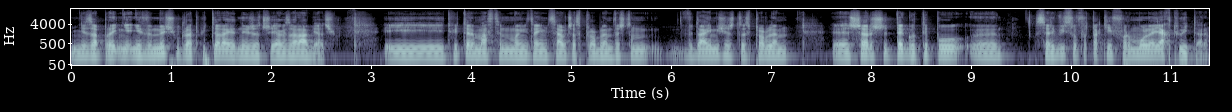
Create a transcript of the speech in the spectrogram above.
nie, zapro- nie, nie wymyślił dla Twittera jednej rzeczy, jak zarabiać. I Twitter ma z tym moim zdaniem cały czas problem. Zresztą wydaje mi się, że to jest problem e, szerszy tego typu serwisów o takiej formule jak Twitter.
